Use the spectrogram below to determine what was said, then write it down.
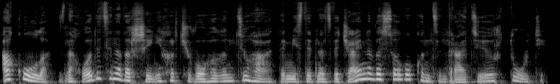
Акула знаходиться на вершині харчового ланцюга та містить надзвичайно високу концентрацію ртуті.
